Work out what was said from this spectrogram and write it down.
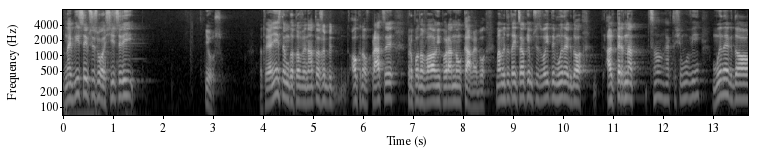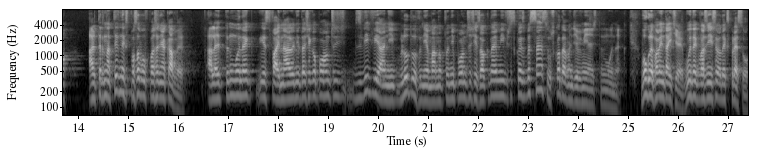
W najbliższej przyszłości, czyli już. No to ja nie jestem gotowy na to, żeby okno w pracy proponowało mi poranną kawę, bo mamy tutaj całkiem przyzwoity młynek do alternat... Co? Jak to się mówi? Młynek do alternatywnych sposobów parzenia kawy. Ale ten młynek jest fajny, ale nie da się go połączyć z Wi-Fi, ani Bluetooth nie ma, no to nie połączy się z oknem i wszystko jest bez sensu. Szkoda będzie wymieniać ten młynek. W ogóle pamiętajcie, młynek ważniejszy od ekspresu.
